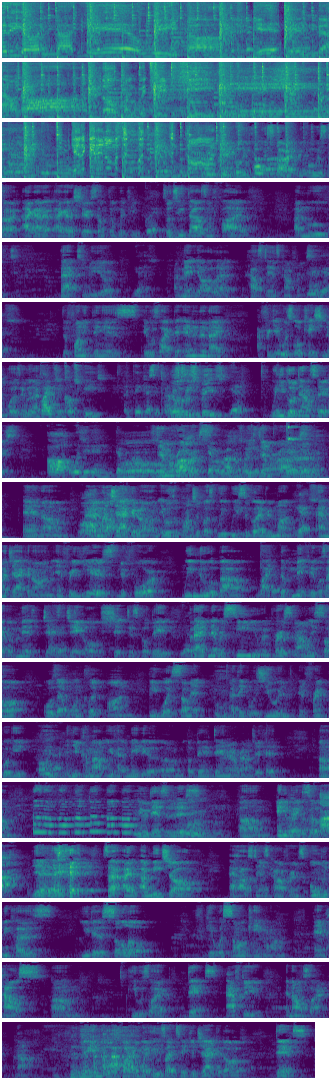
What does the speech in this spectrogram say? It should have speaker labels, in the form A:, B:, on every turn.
A: Ready or not, here we come, getting down on the one which we believe in. Can I get it on my good foot? Good God.
B: Before, before we start, before we start, I gotta I gotta share something with you.
C: Go ahead.
B: So 2005, I moved back to New York.
C: Yes,
B: I met y'all at House Dance Conference. Mm.
C: yes.
B: The funny thing is, it was like the end of the night. I forget which location it was. It was
C: If
B: I,
C: I was in Coach Speeds, I think at the time.
D: It was in Speeds.
C: Yeah.
B: when you go downstairs.
C: Uh, was it in Denver
D: Oh.
C: Roberts?
B: Gemma Roberts.
C: Gemma Roberts.
B: It was
C: okay.
B: Roberts.
C: Yeah, yeah, yeah.
B: And um,
D: Wow.
B: I had my jacket on. It was a bunch of us. We, we used to go every month.
C: Yes.
B: I had my jacket on. And for years before, we knew about like
C: Yeah.
B: the myth. It was like a myth. Jazzy
C: Yeah.
B: J, oh shit, Disco Dave.
C: Yeah.
B: But I had never seen you in person. I only saw, what was that one clip on B-Boy Summit? I think it was you and, and Frank Boogie.
C: Oh, yeah.
B: And you come out, you had maybe a, um, a bandana around your head. Um, you were dancing to this. Um, anyway, so
D: Ah.
B: yeah. so I, I meet y'all at House Dance Conference only because you did a solo. I forget what song came on. And House, um, he was like, dance after you. And I was like, nah, there ain't no fucking way. He was like, take your jacket off, dance.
